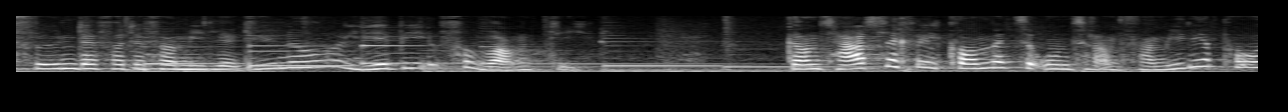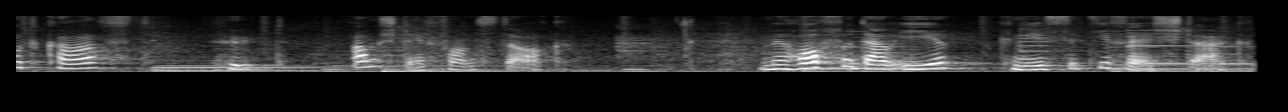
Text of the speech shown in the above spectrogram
Freunde von der Familie Düno, liebe Verwandte. Ganz herzlich willkommen zu unserem Familienpodcast heute am Stephanstag. Wir hoffen, auch ihr genießt die Festtage.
